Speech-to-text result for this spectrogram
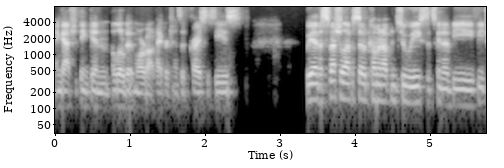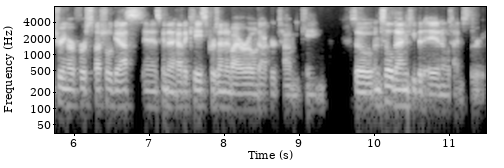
and got you thinking a little bit more about hypertensive crises. We have a special episode coming up in two weeks. It's going to be featuring our first special guest, and it's going to have a case presented by our own Dr. Tommy King. So until then, keep it A and O times three.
